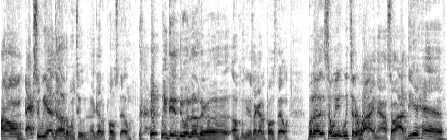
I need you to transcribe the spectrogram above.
Um, actually, we had the other one too. I got to post that one. we did do another uh, Uncle Nears. I got to post that one. But uh, so we we to the rye now. So I did have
